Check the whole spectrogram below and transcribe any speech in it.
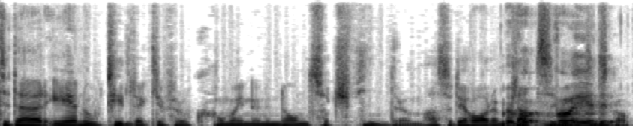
det där är nog tillräckligt för att komma in i någon sorts finrum. Alltså det har en plats vad, i vetenskap.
